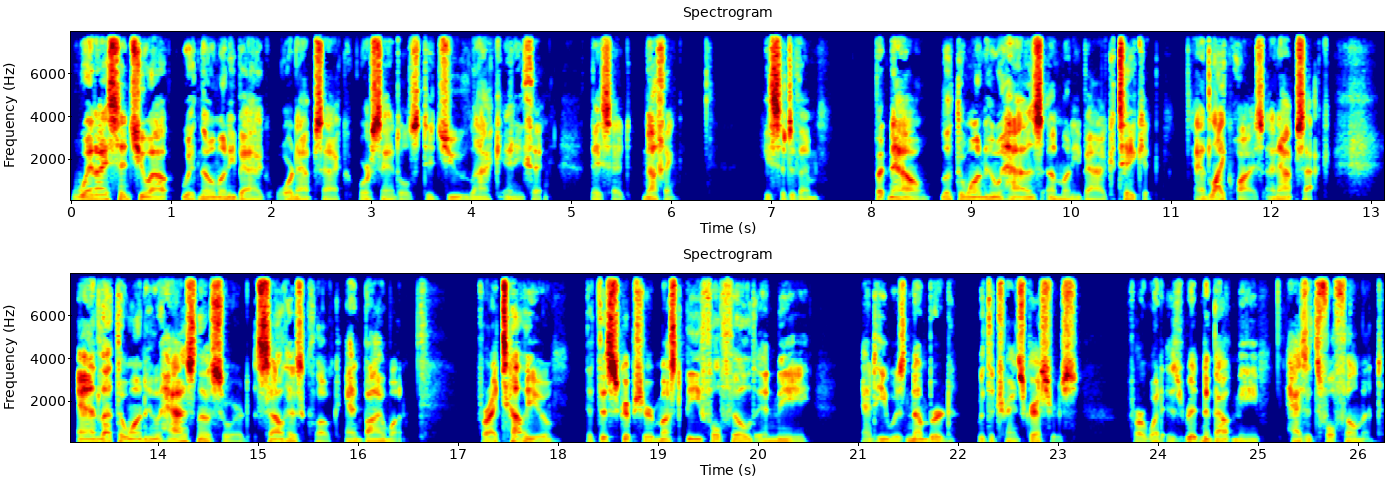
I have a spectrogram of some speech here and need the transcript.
When I sent you out with no money bag or knapsack or sandals, did you lack anything? They said, Nothing. He said to them, But now let the one who has a money bag take it, and likewise a knapsack. And let the one who has no sword sell his cloak and buy one. For I tell you that this scripture must be fulfilled in me, and he was numbered with the transgressors. For what is written about me has its fulfillment.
